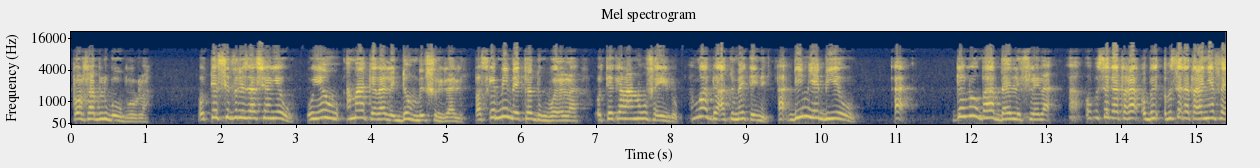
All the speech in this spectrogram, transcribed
portable b'o bolo la o tɛ civilisation ye o o ye an b'a kɛra le denw bɛ firila le parce que min bɛ kɛ dugu wɛrɛ la o tɛ kɛra n'u fɛ yen don an k'a dɔn a tun bɛ ten de bi min ye bi ye o denw b'a bɛɛ le filɛ la o bɛ se ka taga o bɛ se ka taga ɲɛfɛ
